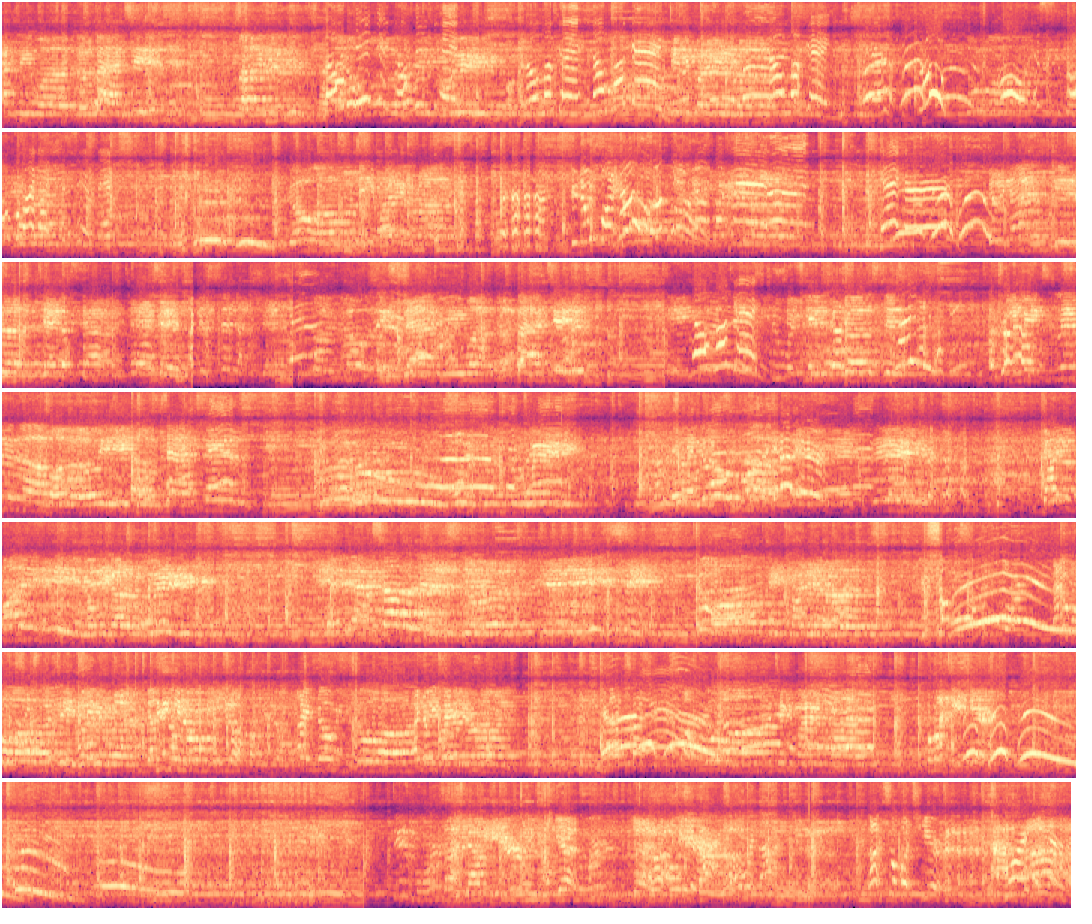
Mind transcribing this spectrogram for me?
exactly what the facts is. But No peeking, no peeking. No looking, no looking. No looking! Why are you looking? I'm trying to Yes. Yes. All the way back. Not so much here. More here.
